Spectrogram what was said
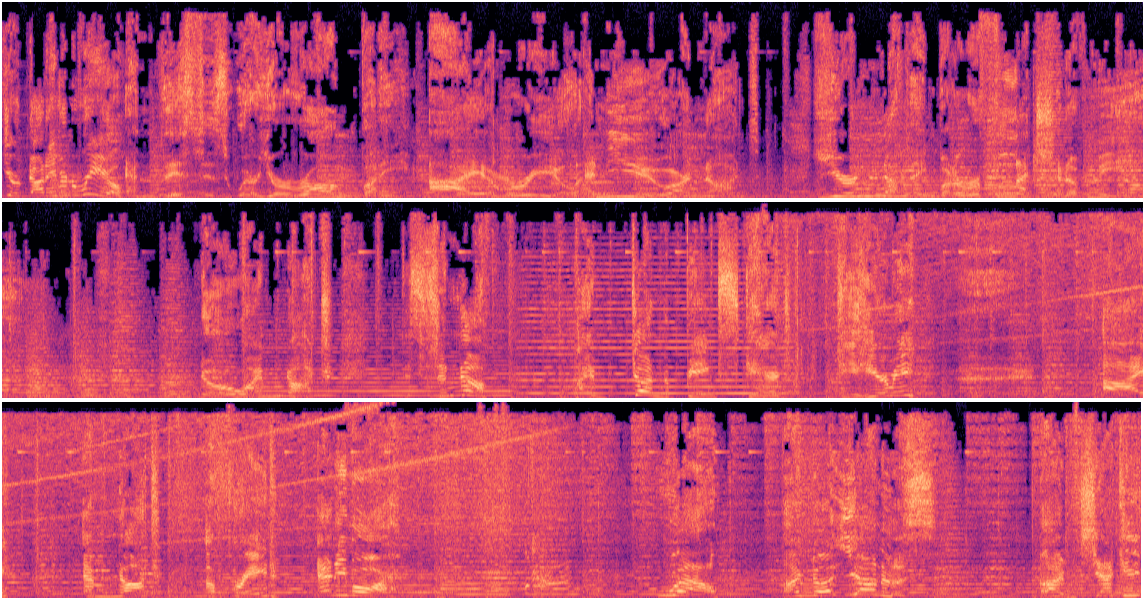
You're not even real! And this is where you're wrong, buddy. I am real, and you are not. You're nothing but a reflection of me. No, I'm not. This is enough. I am done being scared. Do you hear me? I am not afraid anymore. Wow! I'm not Janus! I'm Jackie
